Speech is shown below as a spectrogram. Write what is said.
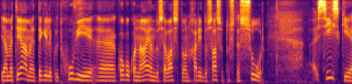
ja me teame, et tegelikult huvi kogukonna aianduse vastu on haridusasutustes suur siiski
